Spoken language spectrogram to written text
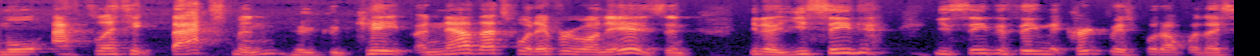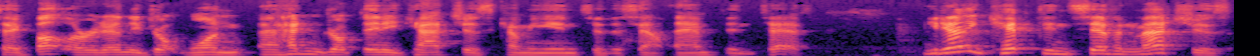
more athletic batsman who could keep, and now that's what everyone is. And you know, you see the you see the thing that CricViz put up where they say Buttler had only dropped one, uh, hadn't dropped any catches coming into the Southampton Test. He'd only kept in seven matches,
